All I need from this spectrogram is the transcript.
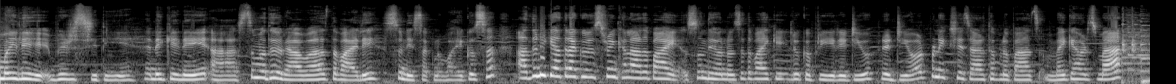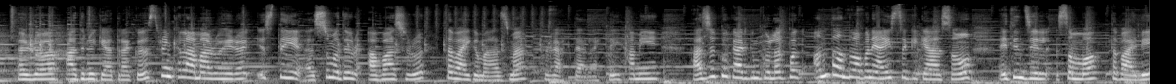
मैले बिर्सिदिएँ निकै नै सुमधुर आवाज तपाईँले सुनिसक्नु भएको छ। आधुनिक यात्राको श्रृङ्खला तपाईँ सुन्दै हुनुहुन्छ। तपाईँकै लोकप्रिय रेडियो रेडियो अर्पण एक सय चार थप्लो पाँच मेगाहर्जमा। र आधुनिक यात्राको श्रृङ्खलामा रहेर यस्तै सुमधुर आवाजहरू तपाईँको माझमा राख्दा राख्दै हामी आजको कार्यक्रमको लगभग अन्त अन्तमा पनि आइसकेका छौँ। यतिन्जेलसम्म तपाईँले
